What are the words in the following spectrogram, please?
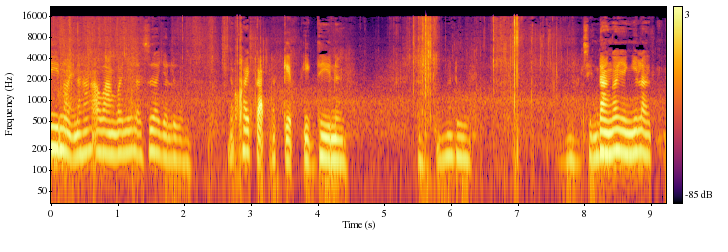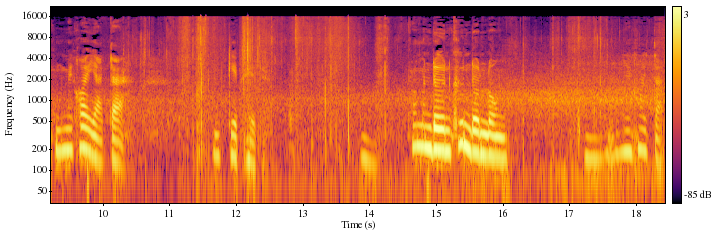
ดีๆหน่อยนะคะเอาวางไว้นี่แหละเสื้ออย่าลืม เดี๋ยวค่อยกลับมาเก็บอีกทีหนึ่งมาดู เสียงดังก็อย่างนี้แหละไม่ค่อยอยากจะมาเก็บเห็ด เพราะมันเดินขึ้นเดินลง ไม่ค่อยจัด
